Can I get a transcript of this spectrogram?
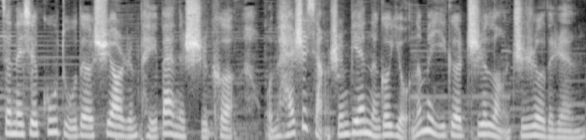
在那些孤独的需要人陪伴的时刻，我们还是想身边能够有那么一个知冷知热的人。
